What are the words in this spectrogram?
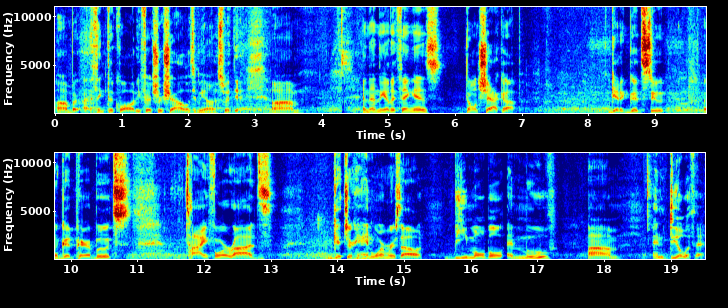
Um, but I think the quality fish are shallow, to be honest with you. Um, and then the other thing is, don't shack up. Get a good suit, a good pair of boots, tie four rods, get your hand warmers out, be mobile, and move. Um, and deal with it.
